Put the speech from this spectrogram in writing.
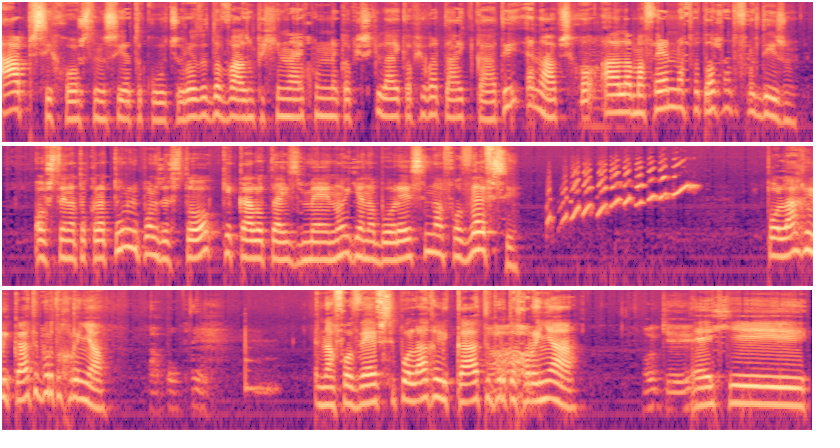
άψυχο στην ουσία το κούτσουρο, δεν το βάζουν π.χ. να έχουν κάποιο σκυλάκι, κάποιο γατάκι, κάτι, ένα άψυχο, αλλά μαθαίνουν αυτό τόσο να το φροντίζουν. Ώστε να το κρατούν λοιπόν ζεστό και καλοταϊσμένο για να μπορέσει να αφοδεύσει. Πολλά γλυκά την πρωτοχρονιά. Από πού; Να αφοδεύσει πολλά γλυκά την πρωτοχρονιά. Οκ. Έχει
